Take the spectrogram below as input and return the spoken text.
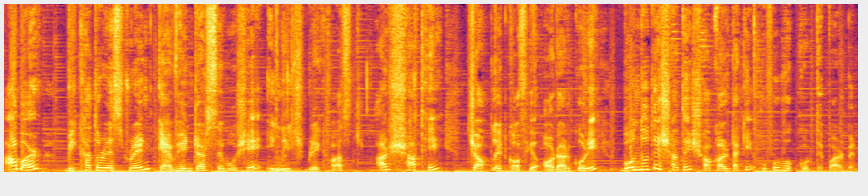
আবার বিখ্যাত রেস্টুরেন্ট ক্যাভেন্টার্সে বসে ইংলিশ ব্রেকফাস্ট আর সাথে চকলেট কফি অর্ডার করে বন্ধুদের সাথে সকালটাকে উপভোগ করতে পারবেন।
